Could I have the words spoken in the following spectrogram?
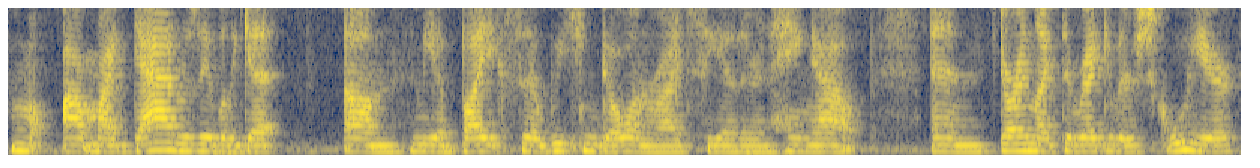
My, uh, my dad was able to get um, me a bike so that we can go on rides together and hang out. And during like the regular school year,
